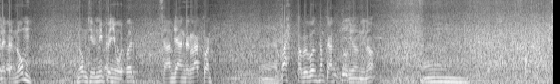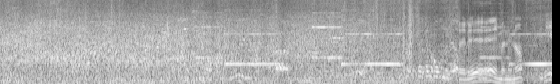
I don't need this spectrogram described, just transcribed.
แล้วก็นมนมที่มันมีประโยชน์เพิ่นสามอย่างหลักๆก่อนอ่าไปเข้าไปเบิ่งน้ำกันพี่น้องนี่เนาะอ่า ใส่กันหมเลยแล้ว ใส่เด้บัดนี้เนาะนี่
